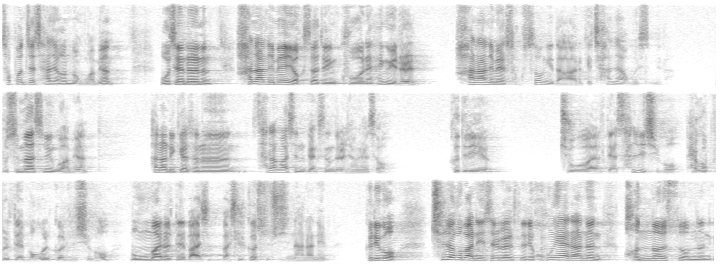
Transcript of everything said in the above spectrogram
첫 번째 찬양은 뭔가 하면 모세는 하나님의 역사적인 구원의 행위를 하나님의 속성이다 이렇게 찬양하고 있습니다. 무슨 말씀인가 하면 하나님께서는 사랑하시는 백성들을 향해서 그들이 죽어갈 때 살리시고 배고플 때 먹을 걸 주시고 목마를 때 마시, 마실 것을 주신 하나님 그리고 출애굽한 이스라엘 백성들이 홍해라는 건널 수 없는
